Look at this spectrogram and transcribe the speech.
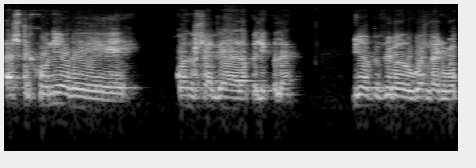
hasta junio de cuando salga la película. Yo prefiero guardarme.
